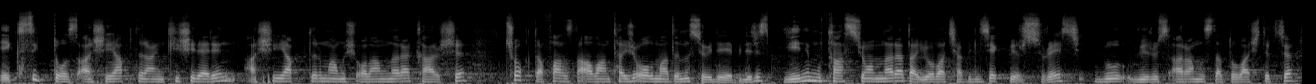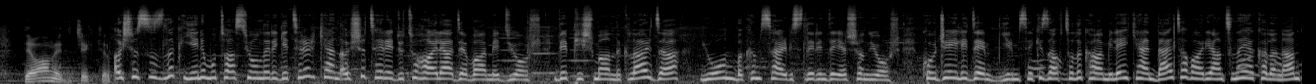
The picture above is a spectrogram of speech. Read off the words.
Eksik doz aşı yaptıran kişilerin aşı yaptırmamış olanlara karşı çok da fazla avantajı olmadığını söyleyebiliriz. Yeni mutasyonlara da yol açabilecek bir süreç bu virüs aramızda dolaştıkça devam edecektir. Aşısızlık yeni mutasyonları getirirken aşı tereddütü hala devam ediyor ve pişmanlıklar da yoğun bakım servislerinde yaşanıyor. Kocaeli'de 28 haftalık hamileyken delta varyantına yakalanan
